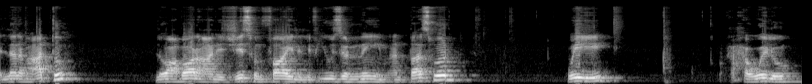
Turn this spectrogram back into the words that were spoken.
اللي أنا بعته اللي هو عبارة عن ال JSON file اللي فيه username and password و هحوله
